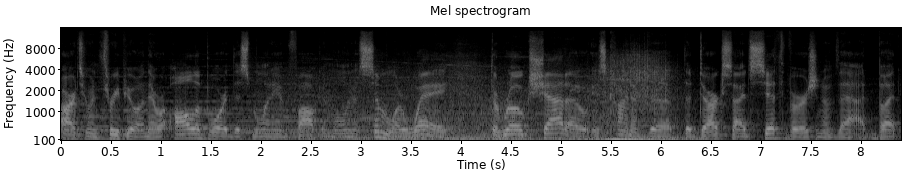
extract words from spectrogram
R2 and 3PO, and they were all aboard this Millennium Falcon. Well, in a similar way, the Rogue Shadow is kind of the, the dark side Sith version of that. But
